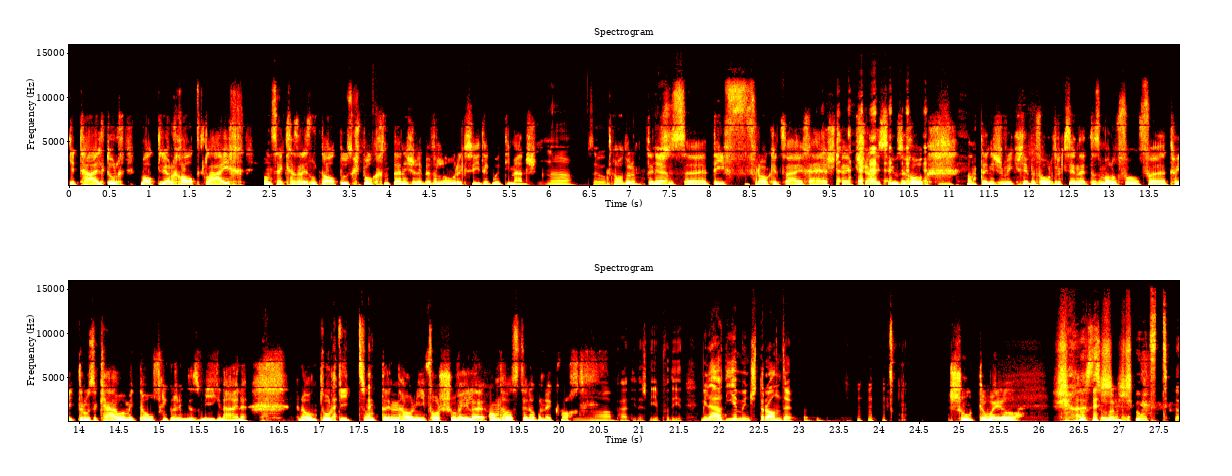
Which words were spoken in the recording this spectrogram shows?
geteilt durch Matriarchat gleich und es hat kein Resultat ausgespuckt und dann ist er eben verloren gewesen, der gute Mensch. Ah, so. Oder? Dann ja. ist es äh, diff, Fragezeichen, Hashtag Scheiße rausgekommen und dann ist er wirklich überfordert gewesen und hat das mal auf, auf uh, Twitter rausgehauen mit der Hoffnung dass mir irgendeiner eine Antwort gibt und dann habe ich fast schon wählen und habe es dann aber nicht gemacht. Ah, oh, Patty, das ist lieb von dir. Weil auch die müssen stranden. Shoot the whale. heisst's, oder? Shoot the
